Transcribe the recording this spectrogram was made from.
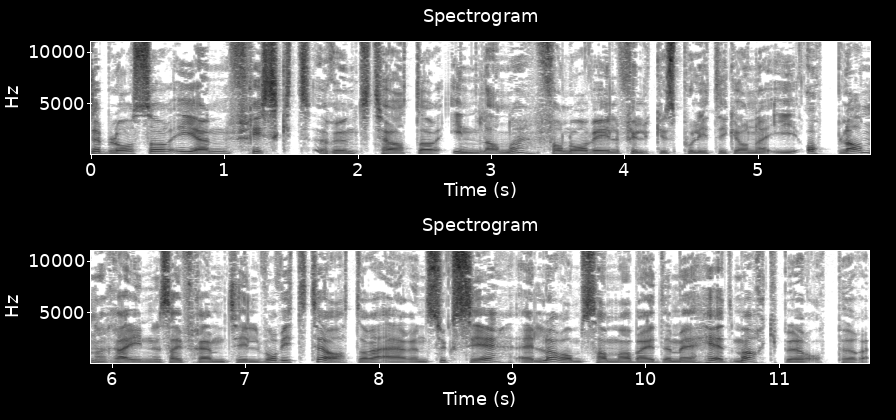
Det blåser igjen friskt rundt Teater Innlandet, for nå vil fylkespolitikerne i Oppland regne seg frem til hvorvidt teateret er en suksess, eller om samarbeidet med Hedmark bør opphøre.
